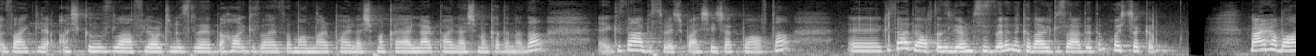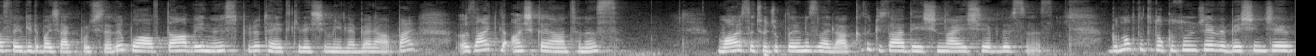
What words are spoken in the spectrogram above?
özellikle aşkınızla, flörtünüzle daha güzel zamanlar paylaşmak, hayaller paylaşmak adına da e, güzel bir süreç başlayacak bu hafta. E, güzel bir hafta diliyorum sizlere. Ne kadar güzel dedim. Hoşçakalın. Merhaba sevgili Başak Burçları. Bu hafta Venüs Plüto etkileşimiyle beraber özellikle aşk hayatınız, varsa çocuklarınızla alakalı güzel değişimler yaşayabilirsiniz. Bu noktada 9. ev ve 5. ev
